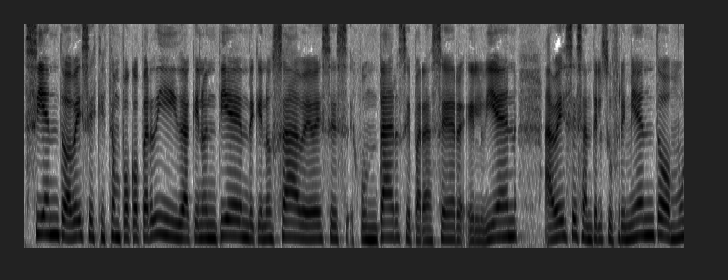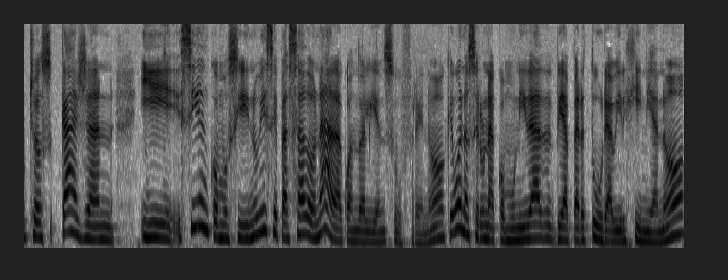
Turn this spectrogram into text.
Siento a veces que está un poco perdida, que no entiende, que no sabe a veces juntarse para hacer el bien. A veces ante el sufrimiento muchos callan y siguen como si no hubiese pasado nada cuando alguien sufre, ¿no? Qué bueno ser una comunidad de apertura, Virginia, ¿no?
